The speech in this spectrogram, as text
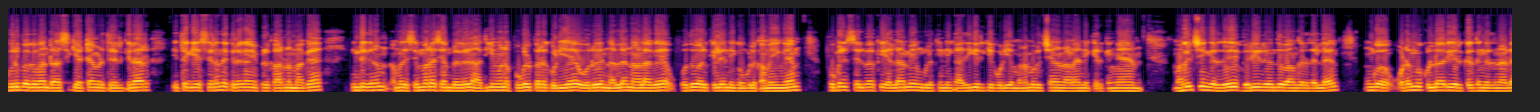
குரு பகவான் ராசிக்கு எட்டாம் இடத்தில் இருக்கிறார். இத்தகைய சிறந்த கிரக அமைப்புகள் காரணமாக இன்றைய தினம் நமது சிம்மராசி அன்பர்கள் அதிகமான புகழ் பெறக்கூடிய ஒரு நல்ல நாளாக பொது வாழ்க்கையில் இன்னைக்கு உங்களுக்கு அமையுங்க. புகழ் செல்வாக்கு எல்லாமே உங்களுக்கு இன்னைக்கு அதிகரிக்கக்கூடிய மனமகிழ்ச்சியான நாளாக இன்னைக்கு இருக்குங்க. மகிழ்ச்சிங்கிறது வெளியிலிருந்து வாங்குறதில்ல. உங்க உடம்புக்குள்ளாரியே இருக்கிறதுங்கிறதுனால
